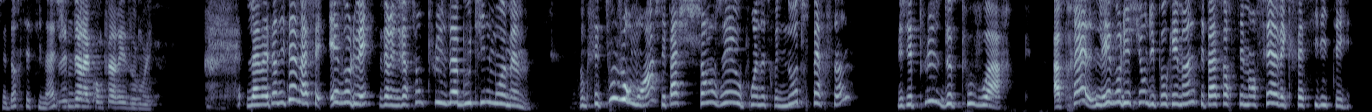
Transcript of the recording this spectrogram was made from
J'adore cette image. J'aime bien la comparaison, oui. La maternité m'a fait évoluer vers une version plus aboutie de moi-même. Donc c'est toujours moi, je n'ai pas changé au point d'être une autre personne, mais j'ai plus de pouvoir. Après, l'évolution du Pokémon, c'est pas forcément fait avec facilité.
